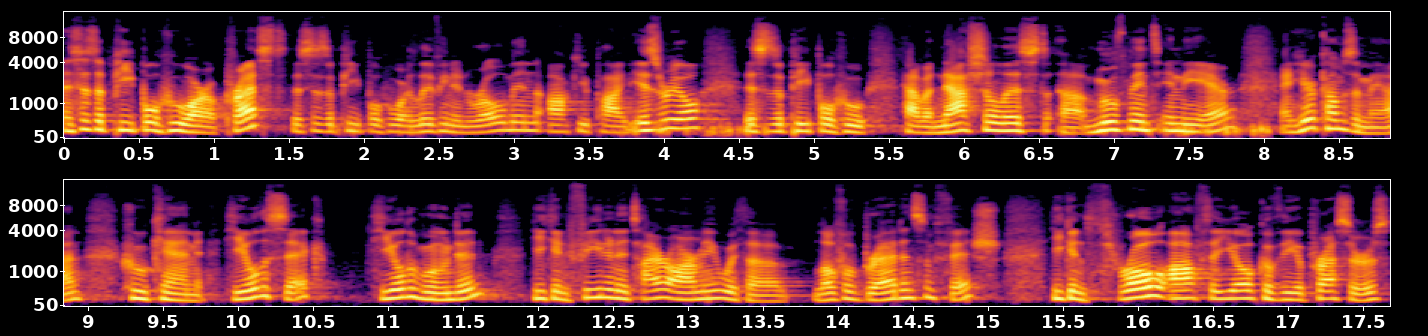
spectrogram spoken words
this is a people who are oppressed. This is a people who are living in Roman occupied Israel. This is a people who have a nationalist uh, movement in the air. And here comes a man who can heal the sick, heal the wounded. He can feed an entire army with a loaf of bread and some fish. He can throw off the yoke of the oppressors.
